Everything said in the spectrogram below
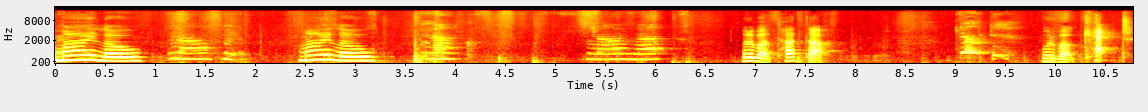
Milo. Milo. What about Tata? What about cat?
